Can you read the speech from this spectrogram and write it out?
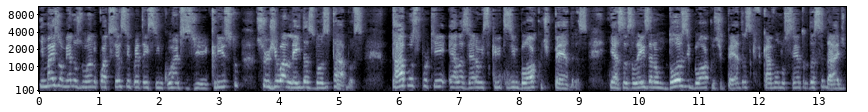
e mais ou menos no ano 455 a.C. surgiu a lei das doze tábuas. Tábuas porque elas eram escritas em bloco de pedras. E essas leis eram 12 blocos de pedras que ficavam no centro da cidade.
